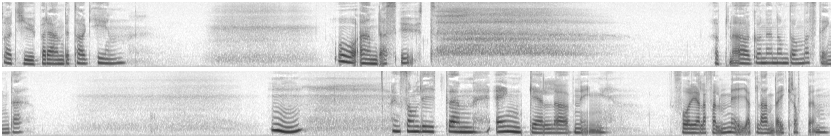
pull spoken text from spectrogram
Ta ett djupare andetag in. Och andas ut. Öppna ögonen om de var stängda. Mm. En sån liten enkel övning får i alla fall mig att landa i kroppen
